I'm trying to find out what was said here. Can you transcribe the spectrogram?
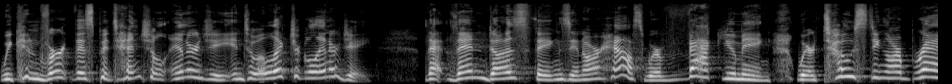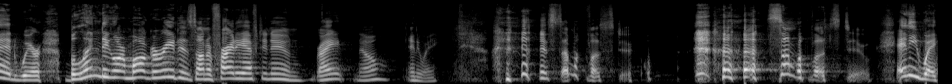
we convert this potential energy into electrical energy that then does things in our house. We're vacuuming, we're toasting our bread, we're blending our margaritas on a Friday afternoon, right? No? Anyway, some of us do. Some of us do. Anyway,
